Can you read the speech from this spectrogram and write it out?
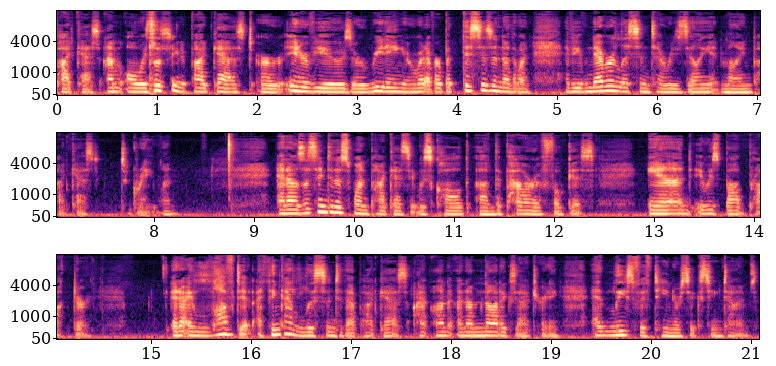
podcast. I'm always listening to podcasts or interviews or reading or whatever, but this is another one. If you've never listened to Resilient Mind podcast, it's a great one. And I was listening to this one podcast. It was called um, The Power of Focus, and it was Bob Proctor. And I loved it. I think I listened to that podcast, I, on, and I'm not exaggerating, at least 15 or 16 times.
